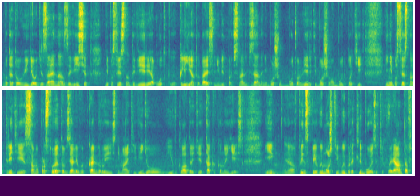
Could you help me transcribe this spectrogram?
вот этого видеодизайна зависит непосредственно доверие от клиента, да, если они видят профессиональный дизайн, они больше будут вам верить и больше вам будут платить. И непосредственно третий, самый простой, это взяли веб-камеру и снимаете видео и выкладываете так, как оно есть. И, э, в принципе, вы можете выбрать любой из этих вариантов.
